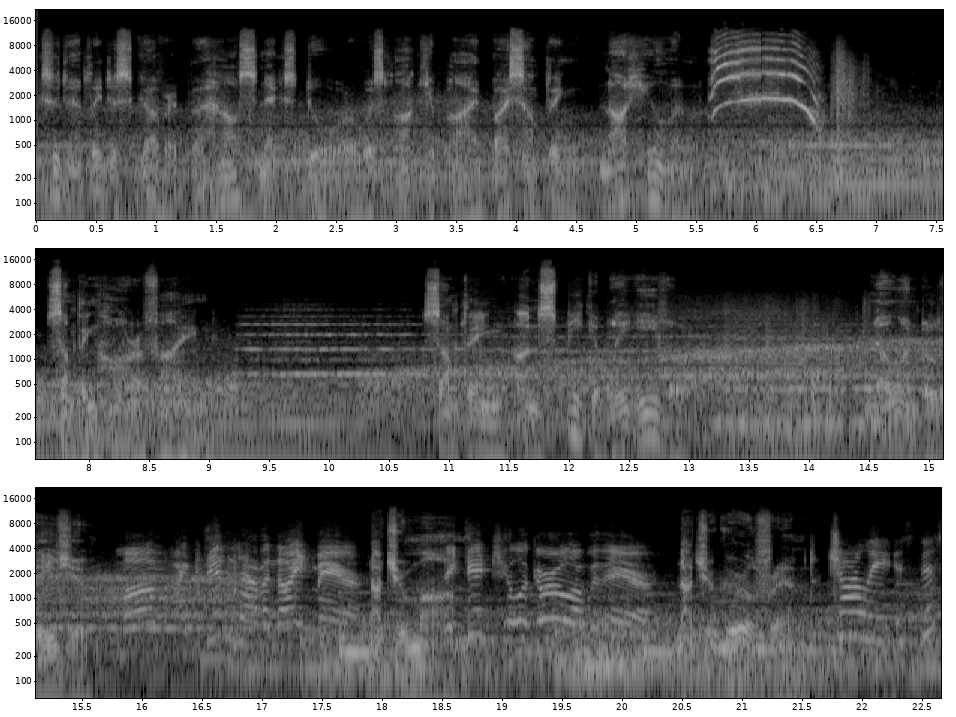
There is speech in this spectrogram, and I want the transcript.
Accidentally discovered the house next door was occupied by something not human? Something horrifying. Something unspeakably evil. No one believes you. Mom, I didn't have a nightmare. Not your mom. They did kill a girl over there. Not your girlfriend. Charlie, is this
